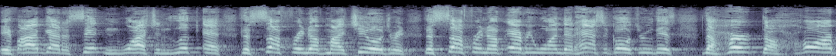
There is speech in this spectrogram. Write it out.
if I've got to sit and watch and look at the suffering of my children, the suffering of everyone that has to go through this, the hurt, the harm,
